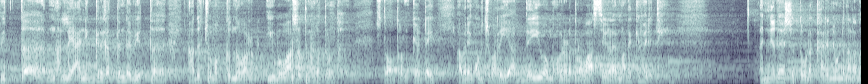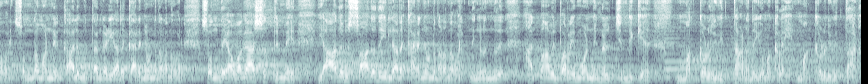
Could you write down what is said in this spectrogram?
വിത്ത് നല്ല അനുഗ്രഹത്തിന്റെ വിത്ത് അത് ചുമക്കുന്നവർ ഈ ഉപവാസത്തിനകത്തുണ്ട്. സ്തോത്രം. കേട്ടെ അവരെക്കുറിച്ച് പറയുക. ദൈവം അവരുടെ പ്രവാസികളെ മടക്കി വരുത്തി. അന്യദേശത്തൂടെ കരഞ്ഞുകൊണ്ട് നടന്നവർ സ്വന്തം മണ്ണിൽ കാലുകുത്താൻ കഴിയാതെ കരഞ്ഞുകൊണ്ട് നടന്നവർ സ്വന്തം അവകാശത്തിന്മേൽ യാതൊരു സാധ്യതയില്ലാതെ കരഞ്ഞുകൊണ്ട് നടന്നവർ. നിങ്ങൾ ഇന്ന് ആത്മാവിൽ പറയുമ്പോൾ നിങ്ങൾ ചിന്തിക്ക് മക്കളൊരു വിത്താണ് ദൈവമക്കളെ മക്കളൊരു വിത്താണ്.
